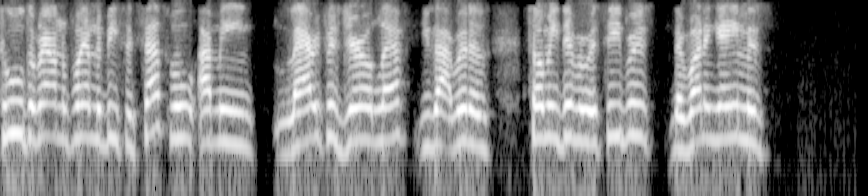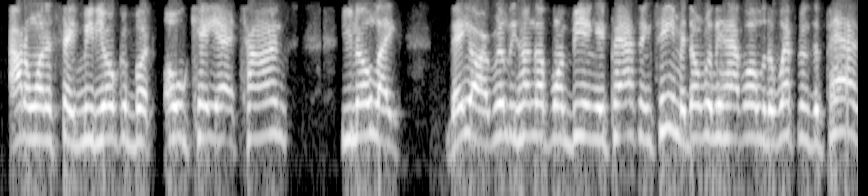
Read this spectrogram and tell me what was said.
tools around him for him to be successful, I mean, Larry Fitzgerald left. You got rid of so many different receivers. The running game is I don't want to say mediocre, but okay at times. You know, like they are really hung up on being a passing team and don't really have all of the weapons to pass.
